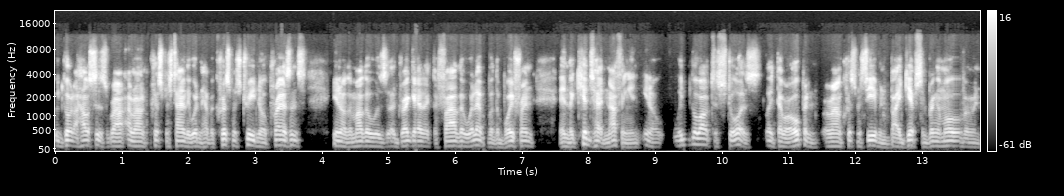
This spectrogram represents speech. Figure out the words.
we'd go to houses around Christmas time. They wouldn't have a Christmas tree, no presents. You know, the mother was a drug addict, the father, whatever, the boyfriend, and the kids had nothing. And, you know, we'd go out to stores like that were open around Christmas Eve and buy gifts and bring them over and,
